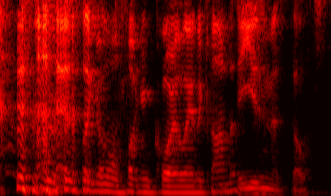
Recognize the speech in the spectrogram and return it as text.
it's like a little fucking coil anaconda. They use them as belts.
